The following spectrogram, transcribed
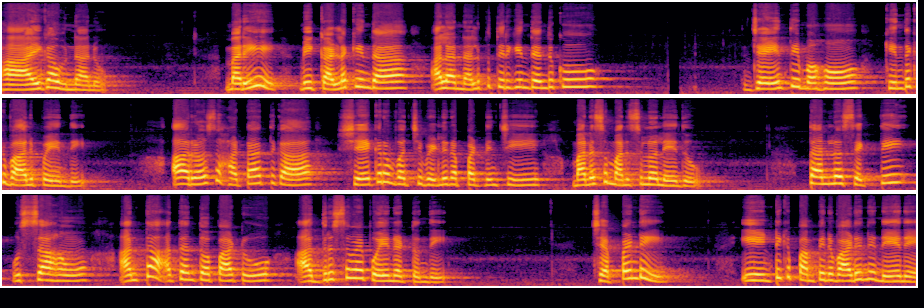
హాయిగా ఉన్నాను. మరి మీ కళ్ళ కింద అలా నలుపు తిరిగిందెందుకు? జయంతి మొహం కిందకి వాలిపోయింది. ఆ రోజు హఠాత్తుగా శేఖరం వచ్చి వెళ్ళినప్పటి నుంచి మనసు మనసులో లేదు. తనలో శక్తి ఉత్సాహం అంతా అతనితో పాటు అదృశ్యమైపోయినట్టుంది చెప్పండి ఈ ఇంటికి పంపిన వాడిని నేనే.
